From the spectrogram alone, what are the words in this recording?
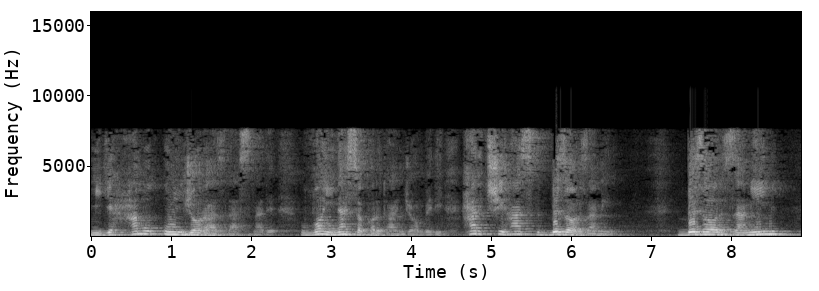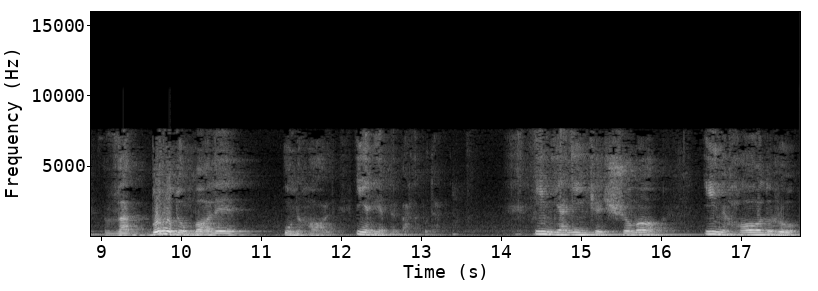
میگه همون اونجا رو از دست نده. وای نسا کارتو انجام بدی. هر چی هست بذار زمین. بذار زمین و برو دنبال اون حال. این یعنی ابن بودن این یعنی که شما این حال رو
